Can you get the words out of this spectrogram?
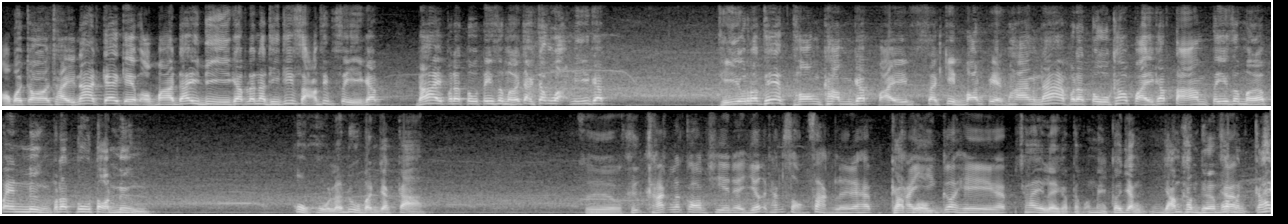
อบจชัยนาทแก้เกมออกมาได้ดีครับ และนาทีที่ 34 ครับ ได้ประตูตีเสมอจากจังหวะนี้ครับธีรเทพทองคำครับไปสะกิดบอลเปลี่ยนทางหน้าประตูเข้าไปครับ ตามตีเสมอเป็น 1 ประตูต่อหนึ่งโอ้โหแล้วดูบรรยากาศแคือคึกคักและกองเชียร์เนี่ยเยอะทั้งสองฝั่งเลยนะครับครับใครผม ยิงก็เฮครับ ใช่เลยครับ แต่ว่าแหม่ก็ยังย้ำคำเดิมครัว่าบมันใกล้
